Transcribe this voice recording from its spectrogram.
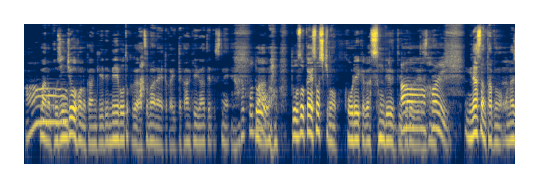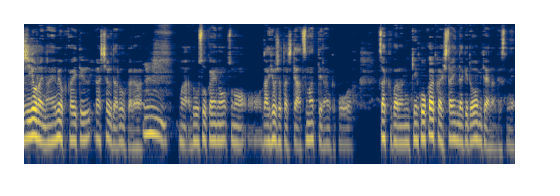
あまあ、あの個人情報の関係で名簿とかが集まらないとかいった関係があってですね、なるほまあ、あど。の同窓会組織も高齢化が進んでいるということでですね、はい。皆さん多分同じような悩みを抱えていらっしゃるだろうから、うん。まあ、同窓会のその代表者たちで集まってなんかこう、ざっくばらんに意見交換会したいんだけど、みたいなんですね。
